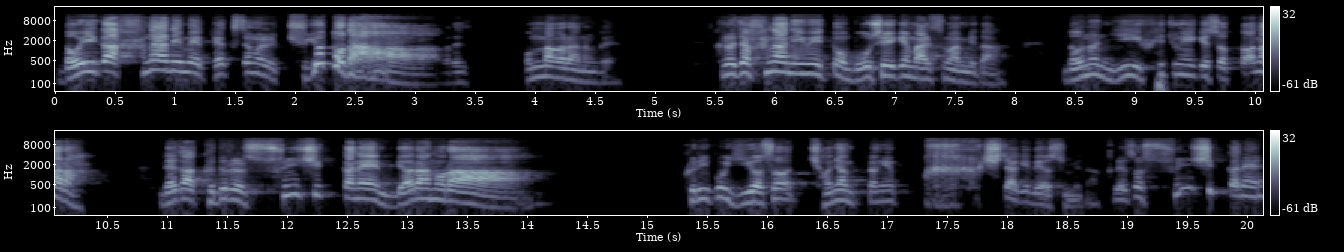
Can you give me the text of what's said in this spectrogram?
너희가 하나님의 백성을 죽였도다. 그래서 원망을 하는 거예요. 그러자 하나님이 또 모세에게 말씀합니다. 너는 이 회중에게서 떠나라. 내가 그들을 순식간에 멸하노라. 그리고 이어서 전염병이 팍 시작이 되었습니다. 그래서 순식간에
